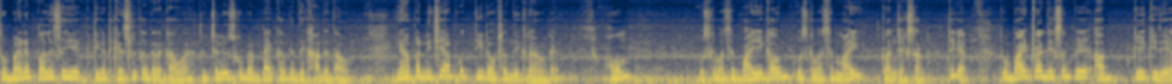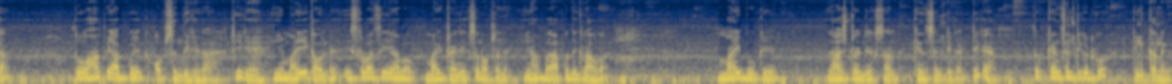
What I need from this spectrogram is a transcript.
तो मैंने पहले से ही एक टिकट कैंसिल करके रखा हुआ है तो चलिए उसको मैं बैक करके दिखा देता हूँ। यहाँ पर नीचे आपको तीन ऑप्शन दिख रहे होंगे। होम उसके बाद से माई अकाउंट उसके बाद से माई ट्रांजेक्शन ठीक है? तो माई ट्रांजेक्शन पे आप क्लिक कीजिएगा तो वहाँ पे आपको एक ऑप्शन दिखेगा, ठीक है? ये माई अकाउंट है। इसके बाद से यहाँ पर माई ट्रांजेक्शन ऑप्शन है। यहाँ पर आपको दिख रहा होगा my booking last transaction cancel ticket ठीक है? तो कैंसिल टिकट को क्लिक कर लेंगे।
